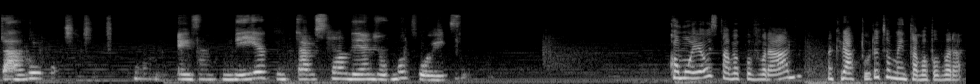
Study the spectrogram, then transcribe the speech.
Tava medo, estava escondendo de alguma coisa. Como eu estava apavorado, a criatura também estava apavorada.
